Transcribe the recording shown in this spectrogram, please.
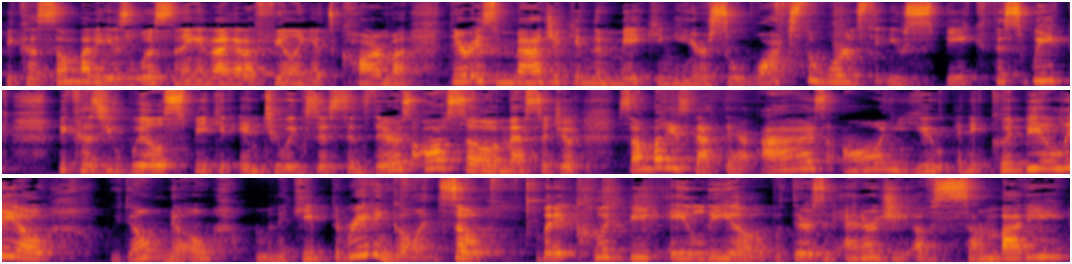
because somebody is listening and i got a feeling it's karma. There is magic in the making here so watch the words that you speak this week because you will speak it into existence. There's also a message of somebody's got their eyes on you and it could be a leo. We don't know. I'm going to keep the reading going. So, but it could be a Leo, but there's an energy of somebody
